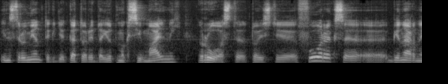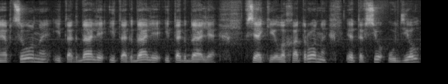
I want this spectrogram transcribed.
инструменты, где, которые дают максимальный рост, то есть э, Форекс, э, бинарные опционы и так далее, и так далее, и так далее. Всякие лохотроны, это все удел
